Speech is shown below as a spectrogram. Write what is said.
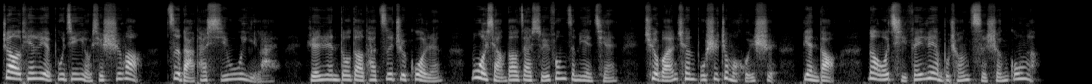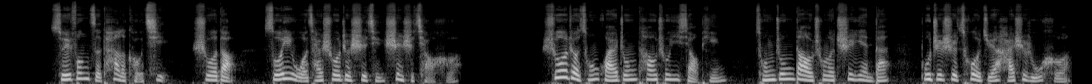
赵天烈不禁有些失望。自打他习武以来，人人都道他资质过人，莫想到在随风子面前，却完全不是这么回事。便道：“那我岂非练不成此神功了？”随风子叹了口气，说道：“所以我才说这事情甚是巧合。”说着，从怀中掏出一小瓶，从中倒出了赤焰丹。不知是错觉还是如何，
